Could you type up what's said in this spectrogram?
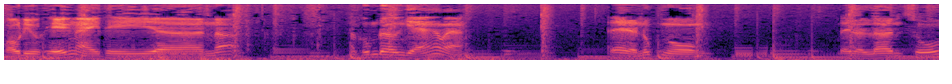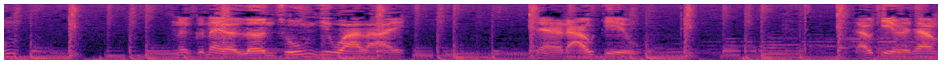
Bộ điều khiển này thì ờ, nó nó cũng đơn giản các bạn đây là nút nguồn. Đây là lên xuống. Cái này là lên xuống với qua lại. Cái này là đảo chiều. Đảo chiều là sao?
